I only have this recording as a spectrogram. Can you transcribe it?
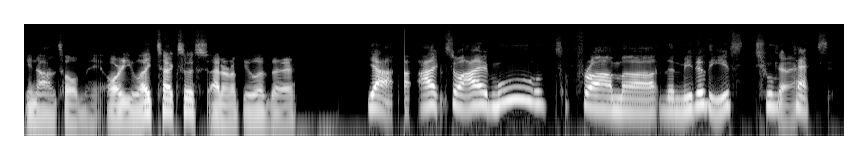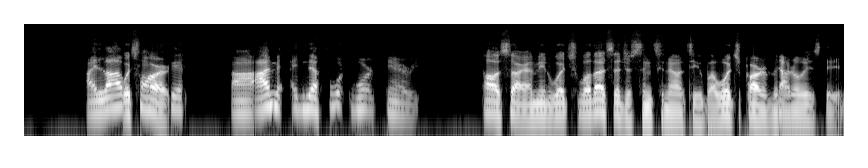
you know, told me, or you like Texas. I don't know if you live there. Yeah, I so I moved from uh, the Middle East to Okay. Texas. I love Which part? Uh, I'm in the Fort Worth area, Oh, sorry. I mean, which? Well, that's interesting to know too. But which part of the Yeah. Middle East? Did?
